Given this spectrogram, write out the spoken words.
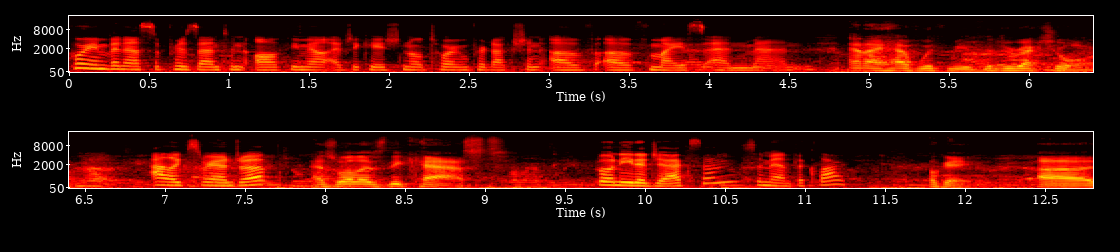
Corey and Vanessa present an all-female educational touring production of Of Mice and Men. And I have with me the director, Alex Randrup, as well as the cast. Bonita Jackson, Samantha Clark. Okay, uh,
